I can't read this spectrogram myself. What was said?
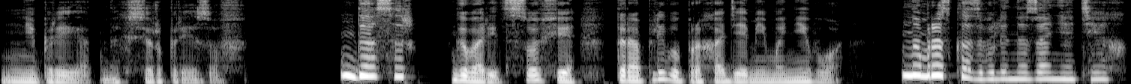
неприятных сюрпризов». «Да, сэр», — говорит Софи, торопливо проходя мимо него — нам рассказывали на занятиях».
